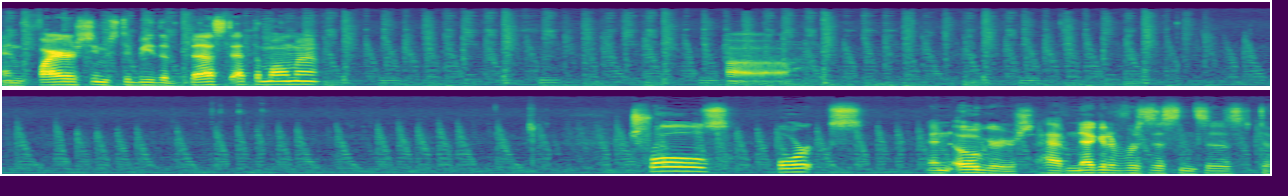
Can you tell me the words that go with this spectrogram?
And fire seems to be the best at the moment. Uh, trolls, orcs, and ogres have negative resistances to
